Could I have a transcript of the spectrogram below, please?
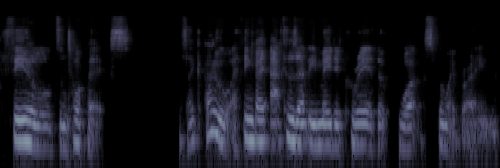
fields and topics. It's like, oh, I think I accidentally made a career that works for my brain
